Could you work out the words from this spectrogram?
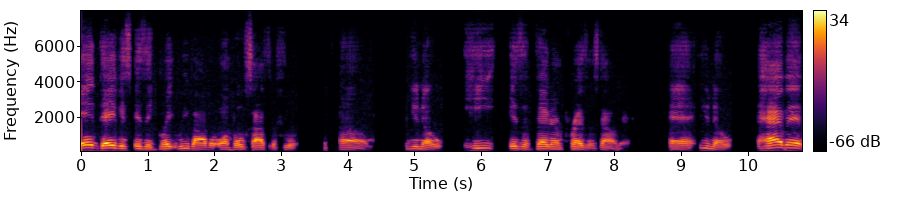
Ed Davis is a great rebounder on both sides of the floor. Um, you know, he is a veteran presence down there. And, you know, having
